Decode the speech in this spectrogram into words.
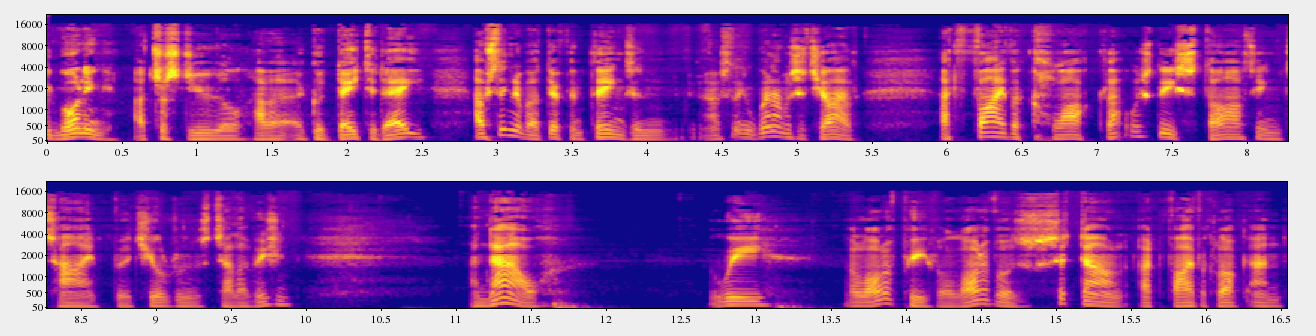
Good morning. I trust you will have a, a, good day today. I was thinking about different things, and I was thinking when I was a child, at five o'clock, that was the starting time for children's television. And now, we, a lot of people, a lot of us, sit down at five o'clock and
